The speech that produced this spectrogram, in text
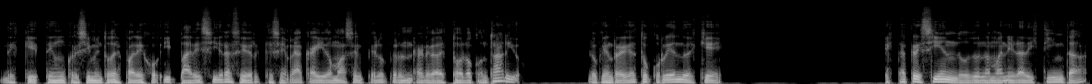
de, que tengo un crecimiento desparejo y pareciera ser que se me ha caído más el pelo, pero en realidad es todo lo contrario. Lo que en realidad está ocurriendo es que está creciendo de una manera distinta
